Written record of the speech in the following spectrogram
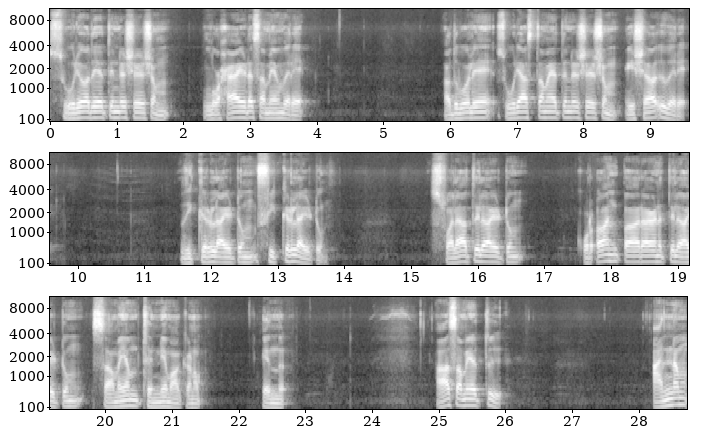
സൂര്യോദയത്തിൻ്റെ ശേഷം ലുഹായുടെ സമയം വരെ. അതുപോലെ സൂര്യാസ്തമയത്തിന്റെ ശേഷം ഇഷാ വരെ. ദിക്കറിലായിട്ടും ഫിക്കറിലായിട്ടും സ്വലാത്തിലായിട്ടും ഖുർആൻ പാരായണത്തിലായിട്ടും സമയം ധന്യമാക്കണം എന്ന്. ആ സമയത്ത് അന്നം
